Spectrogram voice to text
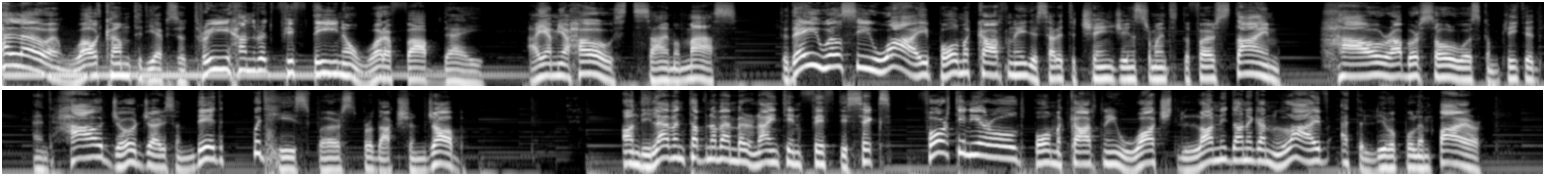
Hello and welcome to the episode 315 of What a Fab Day. I am your host, Simon Mas. Today we'll see why Paul McCartney decided to change instrument the first time, how Rubber Soul was completed, and how George Harrison did with his first production job. On the 11th of November 1956, 14-year-old Paul McCartney watched Lonnie Donegan live at the Liverpool Empire.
